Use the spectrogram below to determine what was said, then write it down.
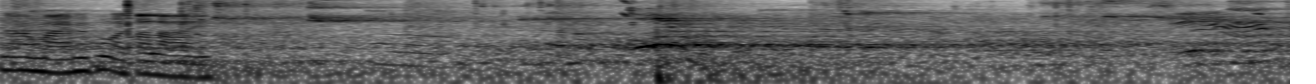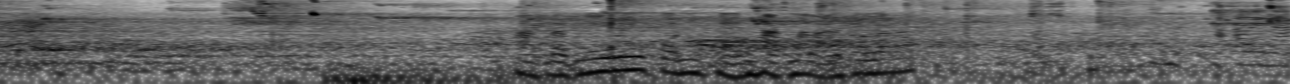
หน้าไม้ไม่พวกอันตรายหักแบบนี้นี่คนแขนหักมาหลายคนแล้วนะอะไรนะ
